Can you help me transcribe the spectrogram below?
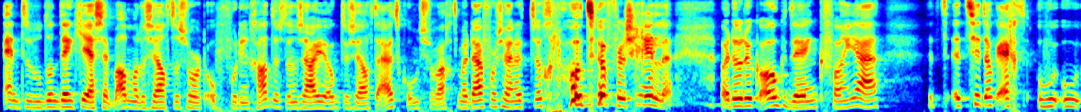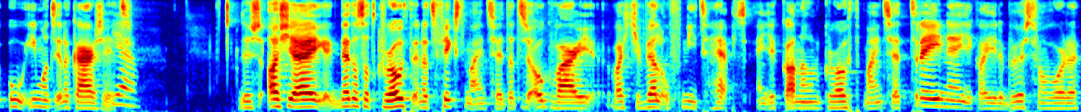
En dan denk je, ja, ze hebben allemaal dezelfde soort opvoeding gehad. Dus dan zou je ook dezelfde uitkomst verwachten. Maar daarvoor zijn er te grote verschillen. Waardoor ik ook denk van ja, het, het zit ook echt hoe, hoe, hoe iemand in elkaar zit. Ja. Dus als jij, net als dat growth en dat fixed mindset, dat is ook waar je, wat je wel of niet hebt. En je kan een growth mindset trainen, je kan je er bewust van worden.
